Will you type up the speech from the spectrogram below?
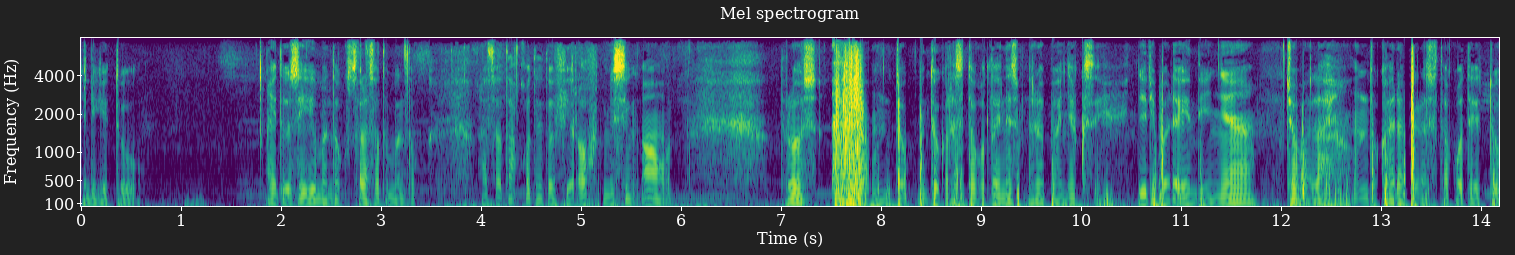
Jadi gitu itu sih bentuk salah satu bentuk rasa takut itu fear of missing out. Terus untuk bentuk rasa takut lainnya sebenarnya banyak sih. Jadi pada intinya cobalah untuk hadapi rasa takut itu.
